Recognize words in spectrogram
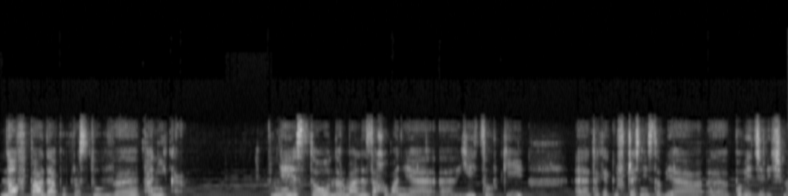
no wpada po prostu w panikę. Nie jest to normalne zachowanie e, jej córki, e, tak jak już wcześniej sobie powiedzieliśmy.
